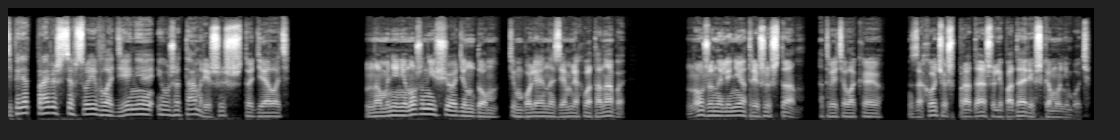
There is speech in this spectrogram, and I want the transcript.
Теперь отправишься в свои владения и уже там решишь, что делать. Но мне не нужен еще один дом, тем более на землях Ватанабы. «Нужен или нет, решишь там», — ответил Акаю. «Захочешь, продашь или подаришь кому-нибудь.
